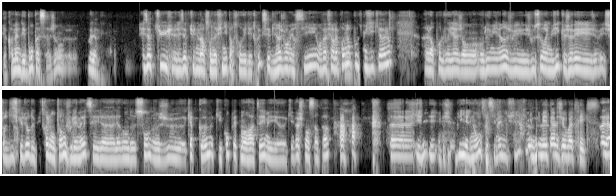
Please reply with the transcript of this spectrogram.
Il y a quand même des bons passages. Hein. voilà. Les actus, les actus de mars, on a fini par trouver des trucs, c'est bien, je vous remercie. On va faire la première pause musicale. Alors pour le voyage en, 2001, je, vais, je, vous sors une musique que j'avais sur le disque dur depuis très longtemps, que je voulais mettre. C'est la, bande son d'un jeu Capcom qui est complètement raté, mais qui est vachement sympa. Euh, j'ai oublié le nom, ça c'est magnifique. Heavy Metal Geomatrix. Voilà,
